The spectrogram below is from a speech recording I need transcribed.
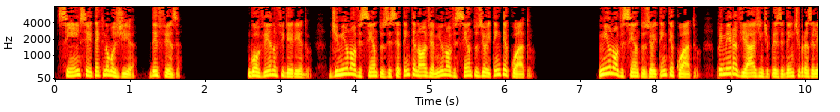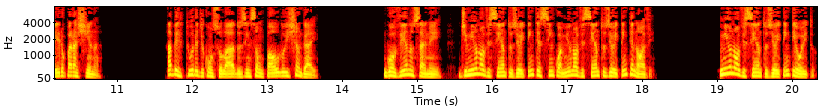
ciência e tecnologia, defesa. Governo Figueiredo, de 1979 a 1984. 1984, primeira viagem de presidente brasileiro para a China. Abertura de consulados em São Paulo e Xangai. Governo Sarney, de 1985 a 1989. 1988,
